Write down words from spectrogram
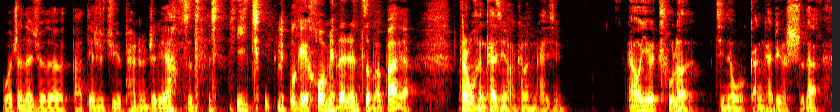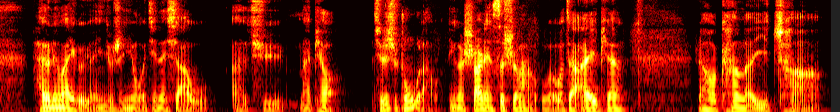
我真的觉得把电视剧拍成这个样子，大家已经留给后面的人怎么办呀？但是我很开心啊，看了很开心。然后因为除了今天我感慨这个时代，还有另外一个原因，就是因为我今天下午啊去买票，其实是中午了，应该十二点四十吧。我我在 i A 片，然后看了一场《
